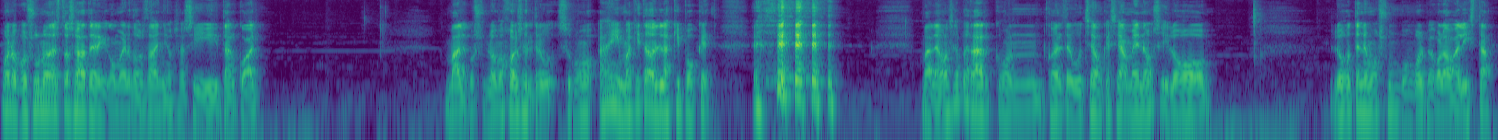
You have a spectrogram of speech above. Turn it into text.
Bueno, pues uno de estos se va a tener que comer dos daños, así tal cual. Vale, pues lo mejor es el. Supongo... ¡Ay! Me ha quitado el Lucky Pocket. vale, vamos a pegar con, con el trebuchet, aunque sea menos. Y luego... Luego tenemos un buen golpe con la balista.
